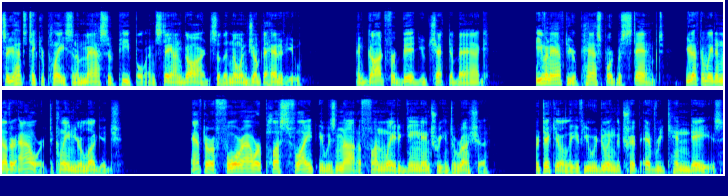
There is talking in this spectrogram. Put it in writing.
so you had to take your place in a mass of people and stay on guard so that no one jumped ahead of you. And God forbid you checked a bag. Even after your passport was stamped, you'd have to wait another hour to claim your luggage. After a four hour plus flight, it was not a fun way to gain entry into Russia, particularly if you were doing the trip every 10 days,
